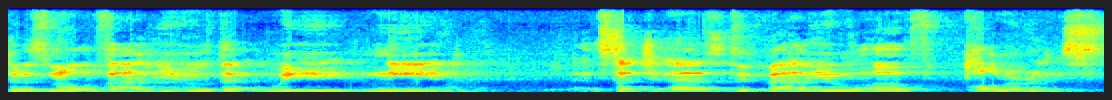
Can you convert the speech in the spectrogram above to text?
There is no value that we need, such as the value of tolerance.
